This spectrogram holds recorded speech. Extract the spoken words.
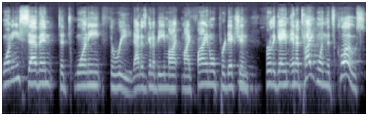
27 to 23. That is going to be my my final prediction mm. for the game and a tight one that's close,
